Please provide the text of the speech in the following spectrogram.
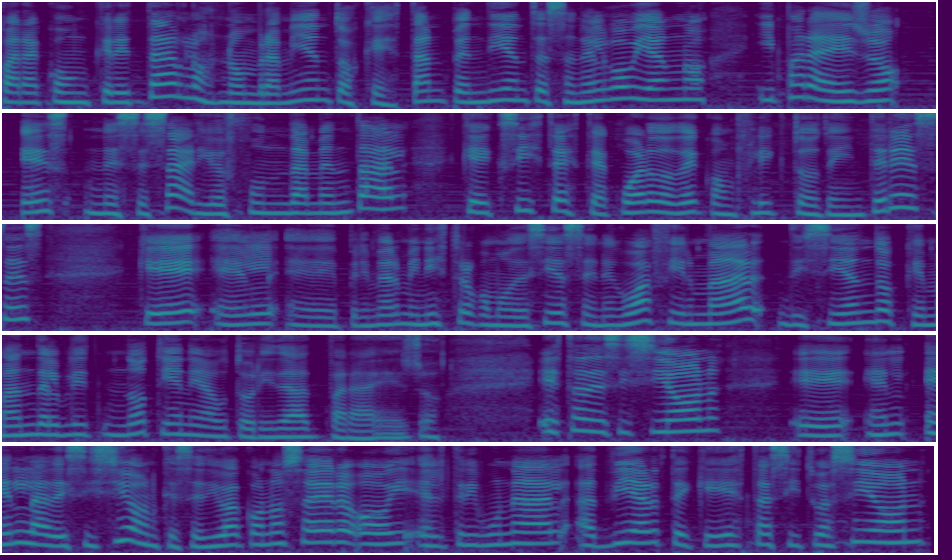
para concretar los nombramientos que están pendientes en el gobierno y para ello es necesario, es fundamental que exista este acuerdo de conflicto de intereses que el eh, primer ministro, como decía, se negó a firmar diciendo que Mandelblit no tiene autoridad para ello. Esta decisión, eh, en, en, la decisión que se dio a conocer hoy, el tribunal advierte que esta situación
